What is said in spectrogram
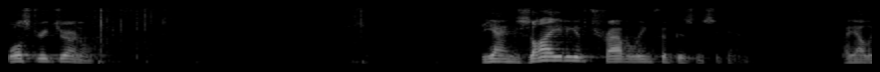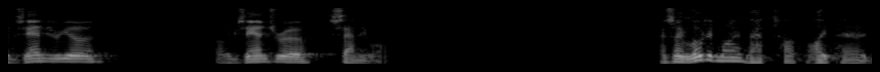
Wall Street Journal. The Anxiety of Traveling for Business Again by Alexandria Alexandra Samuel. As I loaded my laptop, iPad,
